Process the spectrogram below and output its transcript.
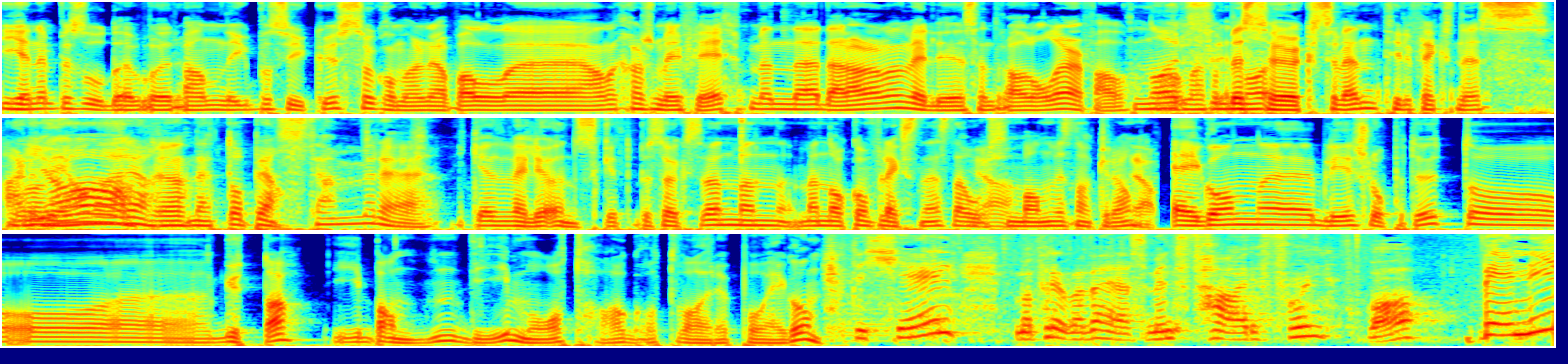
I en episode hvor han ligger på sykehus, så kommer han iallfall uh, Han er kanskje med i flere, men eh, der har han en veldig sentral rolle, i hvert fall. Når han er besøksvenn til Fleksnes. Er det det han er, ja? Ja. Nettopp, ja. Stemmer det. Ikke en veldig ønsket besøksvenn, men, men nok om Fleksnes. Det er Ja. Olsenmannen vi snakker om. Ja. Egon eh, blir sluppet ut, og, og eh, gutta i banden de må ta godt vare på Egon. Kjell, du må prøve å være som en far for han. Hva? Benny!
